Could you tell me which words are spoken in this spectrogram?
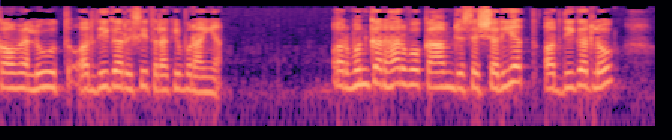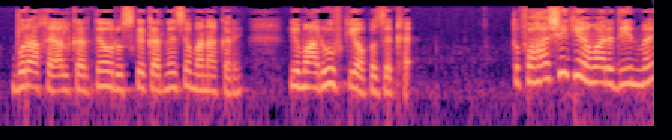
قوم لوت اور دیگر اسی طرح کی برائیاں۔ اور منکر ہر وہ کام جسے شریعت اور دیگر لوگ برا خیال کرتے ہیں اور اس کے کرنے سے منع کرے یہ معروف کی اپوزٹ ہے۔ تو فحاشی کی ہمارے دین میں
